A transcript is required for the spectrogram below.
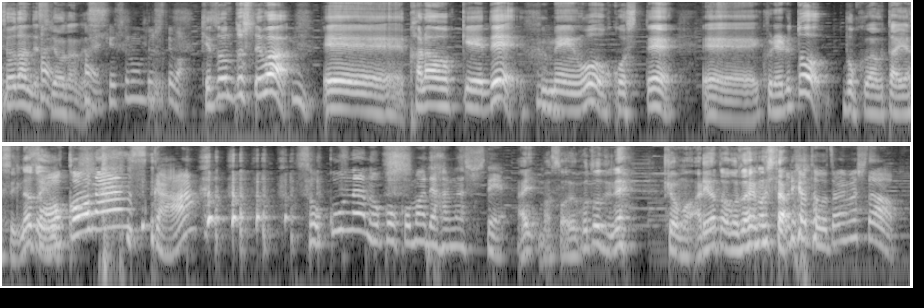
冗談ですはい。冗談です、はい、結論としては、結論としては、うん。えーカラオケで譜面を起こして、えーくれると僕は歌いやすいなという。そこなんすか？そこなの？ここまで話して。はい。まあそういうことでね。今日もありがとうございました。ありがとうございました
